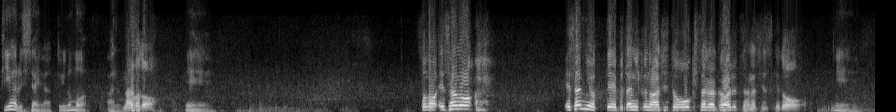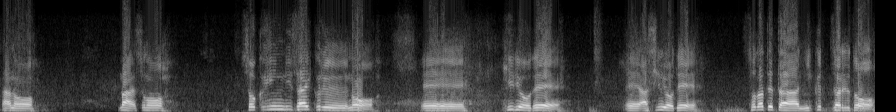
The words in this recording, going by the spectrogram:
PR したいなというのもある。なるほど。ええその餌の、餌によって豚肉の味と大きさが変わるって話ですけど、ええあの、まあ、その、食品リサイクルの、えー、肥料で、えー、足料で育てた肉って言われると、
